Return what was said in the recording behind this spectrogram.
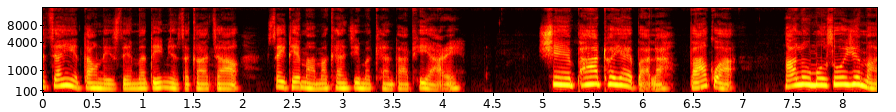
အကျန်းရင်တောင်းနေစဉ်မသိမြင်စကားကြောင့် စိတ်ထဲမှာမခံကြည့်မခံတာဖြစ်ရတယ်။ရှင်ဖားထွက်ရိုက်ပါလား။ဘာကွာငါလိုမုတ်ဆိုးရက်မာ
